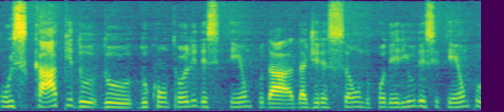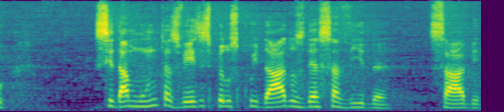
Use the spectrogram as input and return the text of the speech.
o escape do, do, do controle desse tempo, da, da direção, do poderio desse tempo se dá muitas vezes pelos cuidados dessa vida, sabe?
